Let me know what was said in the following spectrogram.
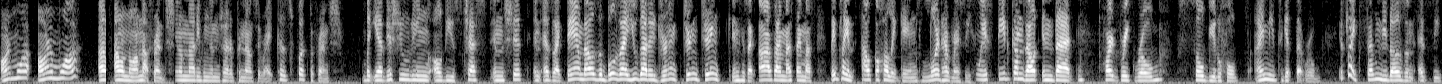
armoire, armoire. I, I don't know. I'm not French, and I'm not even gonna try to pronounce it right, cause fuck the French. But yeah, they're shooting all these chests and shit. And Ed's like, damn, that was a bullseye. You gotta drink, drink, drink. And he's like, ah, if I must, I must. They playing alcoholic games. Lord have mercy. Anyway, Stede comes out in that heartbreak robe. So beautiful. I need to get that robe. It's like $70 on Etsy.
